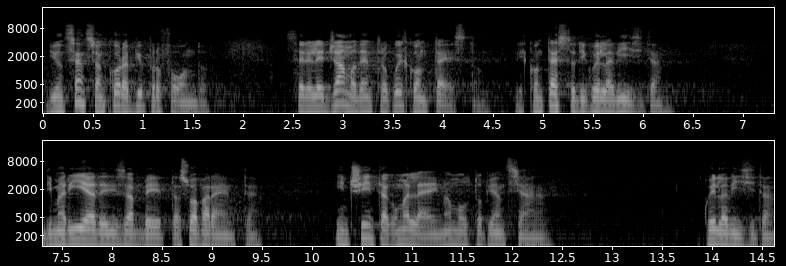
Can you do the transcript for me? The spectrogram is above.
di un senso ancora più profondo se le leggiamo dentro quel contesto, il contesto di quella visita di Maria ed Elisabetta, sua parente, incinta come lei ma molto più anziana quella visita,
